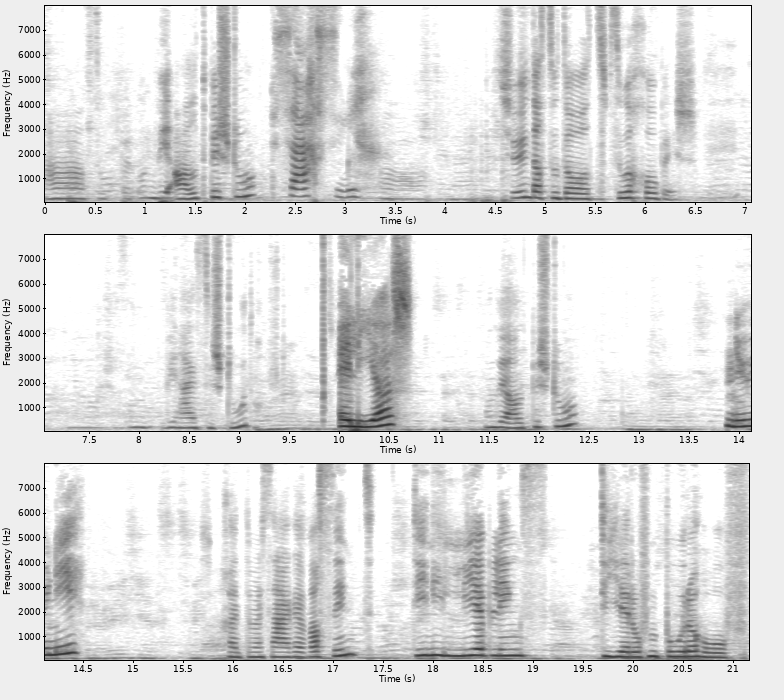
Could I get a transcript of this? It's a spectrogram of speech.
Ah, super. Und wie alt bist du? Sechs. Oh. Schön, dass du hier zu Besuch gekommen bist. Und wie heißt du? Elias. Und wie alt bist du? Neuni. Könnte man sagen, was sind deine Lieblingstiere Tiere auf dem Bauernhof?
